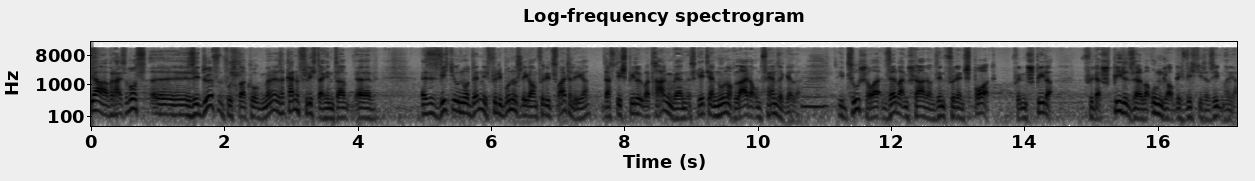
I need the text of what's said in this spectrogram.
Ja, aber heißt muss, äh, sie dürfen Fußball gucken. Ne? Es ist keine Pflicht dahinter. Äh, es ist wichtig und notwendig für die Bundesliga und für die zweite Liga, dass die Spiele übertragen werden. Es geht ja nur noch leider um Fernsehgelder. Mhm. Die Zuschauer selber im Stadion sind für den Sport, für den Spieler, für das Spiel selber unglaublich wichtig. Das sieht man ja.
